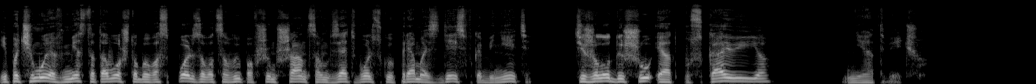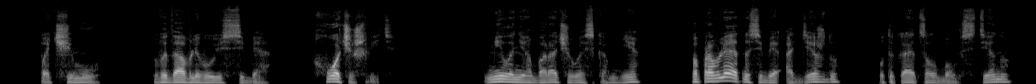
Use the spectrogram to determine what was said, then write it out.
и почему я вместо того, чтобы воспользоваться выпавшим шансом взять Вольскую прямо здесь, в кабинете, тяжело дышу и отпускаю ее, не отвечу. Почему? Выдавливаю из себя. Хочешь ведь? Мила, не оборачиваясь ко мне, поправляет на себе одежду, утыкается лбом в стену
